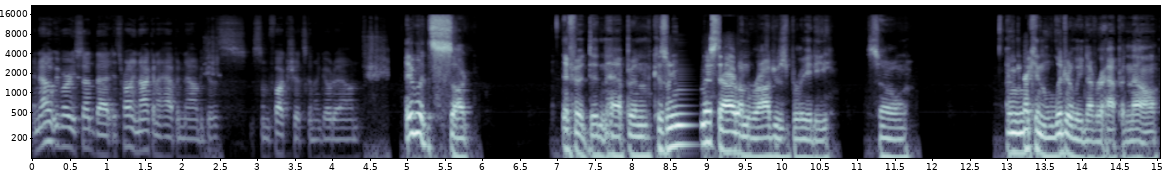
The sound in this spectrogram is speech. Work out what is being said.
And now that we've already said that, it's probably not going to happen now because some fuck shit's going to go down. It would suck if it didn't happen because we missed out on Rodgers Brady. So, I mean, that can literally never happen now.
